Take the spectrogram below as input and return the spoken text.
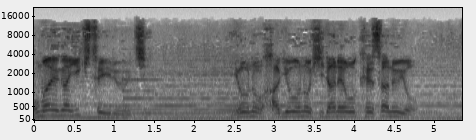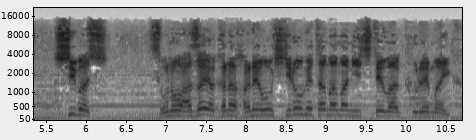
お前が生きているうち世の破業の火種を消さぬようしばしその鮮やかな羽を広げたままにしてはくれまいか。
